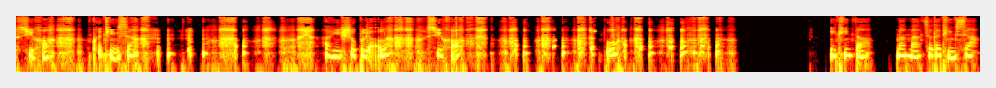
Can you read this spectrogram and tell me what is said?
许豪，快停下！阿姨受不了了。许豪，不！一听到妈妈叫他停下，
